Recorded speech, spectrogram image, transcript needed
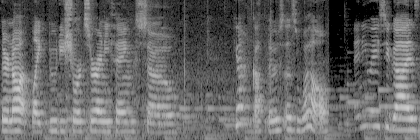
they're not like booty shorts or anything. So yeah, got those as well. Anyways, you guys,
